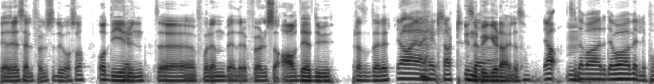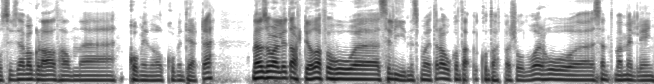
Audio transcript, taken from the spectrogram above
bedre selvfølelse, du også. Og de rundt uh, får en bedre følelse av det du presenterer. Ja, ja, helt klart. Så- Underbygger deg, liksom. Ja, så Mm. det, var, det var veldig positivt. Så jeg var glad at han uh, kom inn og kommenterte. Men så var det litt artig da, for hun, eh, Celine, som heter, da, hun kontak kontaktpersonen vår, hun sendte meg melding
